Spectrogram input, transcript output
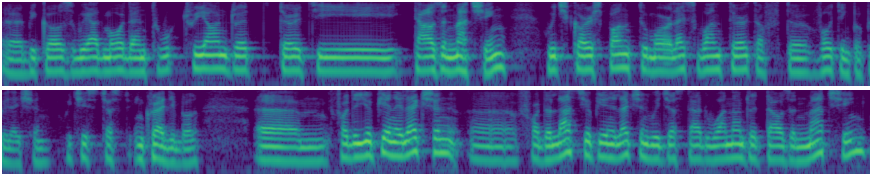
uh, because we had more than 330,000 matching, which correspond to more or less one third of the voting population, which is just incredible. Um, for the European election, uh, for the last European election, we just had 100,000 matching,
